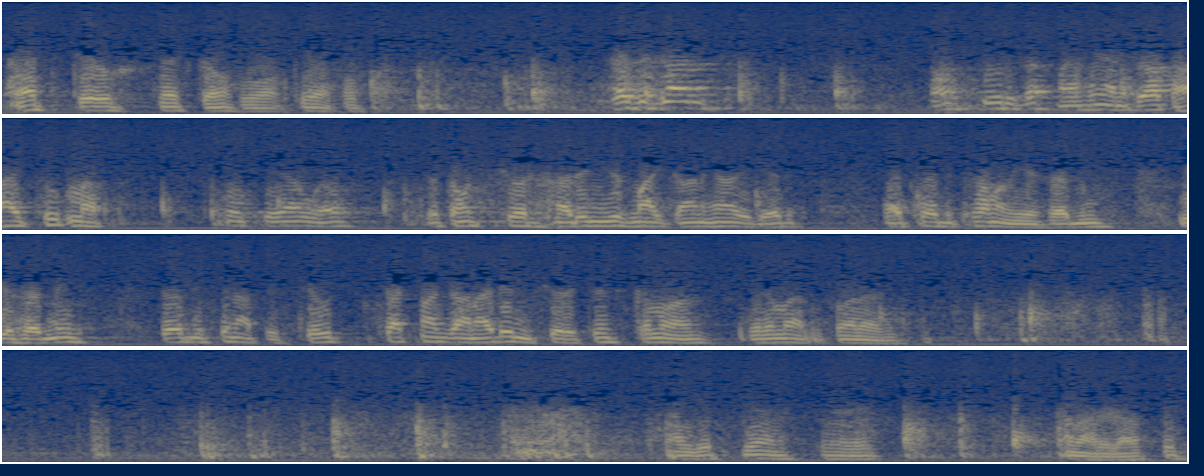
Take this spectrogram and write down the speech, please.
That's two. Let's go. Yeah, careful. There's a gun. Don't shoot. I got my hands up. All right, keep them up. Okay, I will. Just don't shoot. I didn't use my gun. Harry did. I tried to tell him you heard me. You heard me. Heard me say not to shoot. Check my gun. I didn't shoot at you. Come on. Get him out in front of you. I'll get you. All right. Come on, officer.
